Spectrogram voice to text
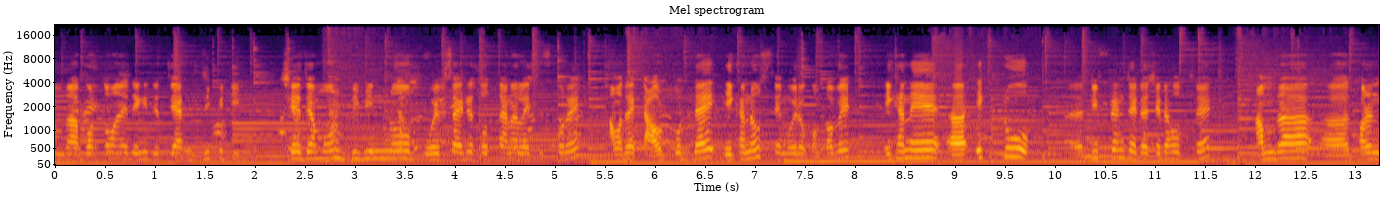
আমরা বর্তমানে দেখি যে চ্যাট জিপিটি সে যেমন বিভিন্ন ওয়েবসাইটে তথ্য অ্যানালাইসিস করে আমাদের একটা আউটপুট দেয়, এখানেও সেম ওই রকম তবে এখানে একটু ডিফারেন্ট যেটা, সেটা হচ্ছে আমরা ধরেন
